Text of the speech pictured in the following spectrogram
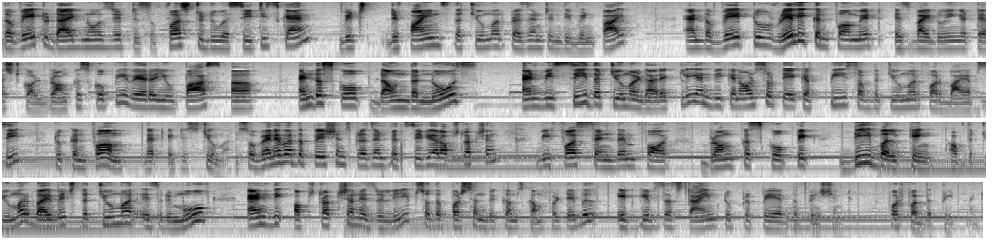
the way to diagnose it is first to do a CT scan which defines the tumor present in the windpipe and the way to really confirm it is by doing a test called bronchoscopy where you pass a endoscope down the nose and we see the tumor directly and we can also take a piece of the tumor for biopsy to confirm that it is tumor. So, whenever the patients present with severe obstruction, we first send them for bronchoscopic debulking of the tumor by which the tumor is removed and the obstruction is relieved so the person becomes comfortable. It gives us time to prepare the patient for further treatment.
